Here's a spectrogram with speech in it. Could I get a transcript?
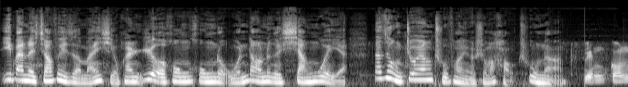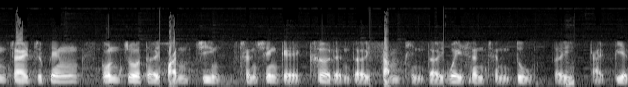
一般的消费者蛮喜欢热烘烘的，闻到那个香味啊。那这种中央厨房有什么好处呢？员工在这边工作的环境，呈现给客人的商品的卫生程度的改变，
